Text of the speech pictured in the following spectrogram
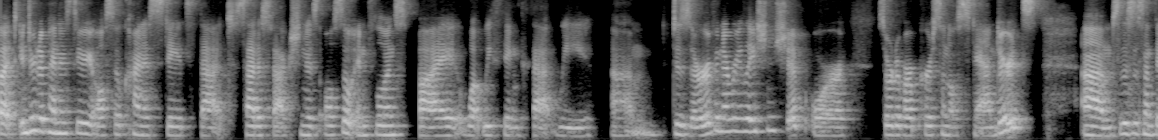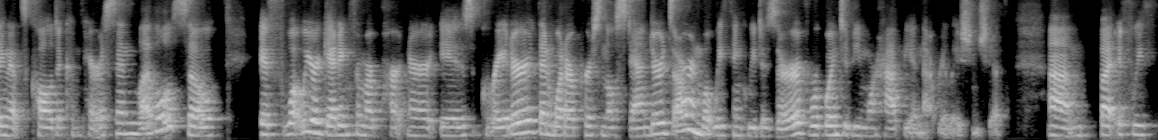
but interdependence theory also kind of states that satisfaction is also influenced by what we think that we um, deserve in a relationship or sort of our personal standards. Um, so this is something that's called a comparison level. So if what we are getting from our partner is greater than what our personal standards are and what we think we deserve, we're going to be more happy in that relationship. Um, but if we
